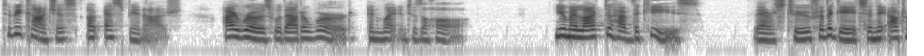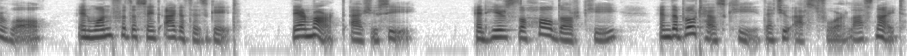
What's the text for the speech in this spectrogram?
to be conscious of espionage. I rose without a word and went into the hall. "You may like to have the keys. There's two for the gates in the outer wall and one for the St. Agatha's gate. They're marked, as you see. And here's the hall door key and the boat house key that you asked for last night."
